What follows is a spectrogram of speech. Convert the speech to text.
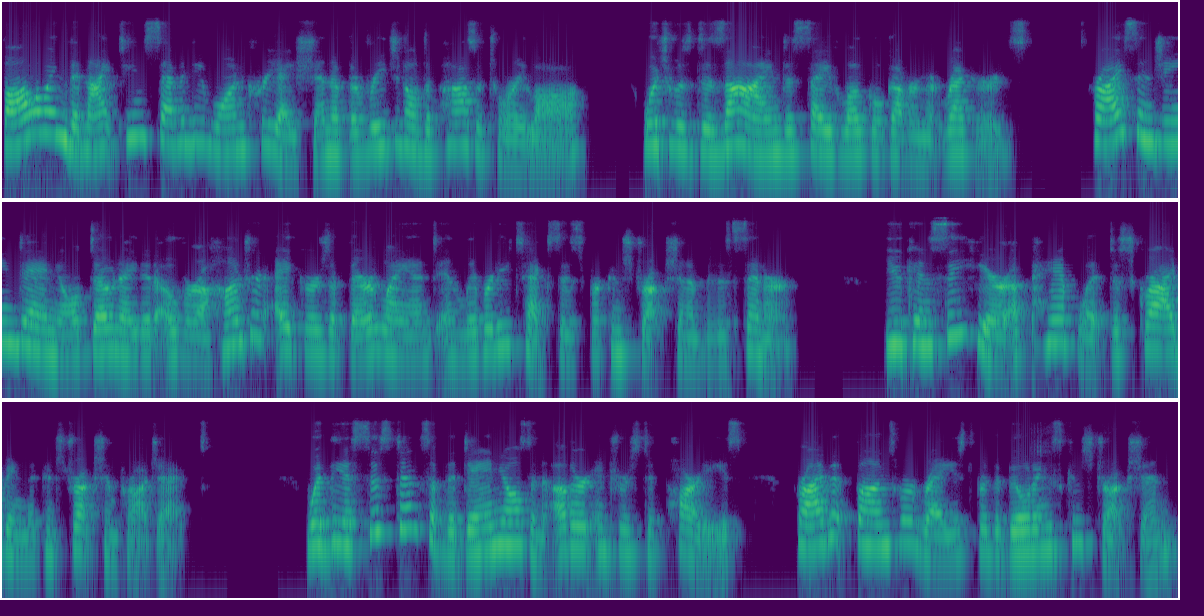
Following the 1971 creation of the Regional Depository Law, which was designed to save local government records, Price and Jean Daniel donated over 100 acres of their land in Liberty, Texas for construction of the center. You can see here a pamphlet describing the construction project. With the assistance of the Daniels and other interested parties, private funds were raised for the building's construction,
